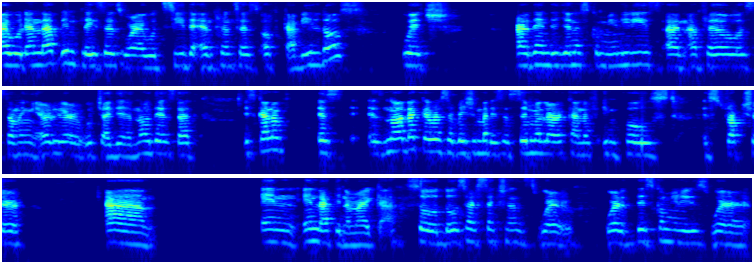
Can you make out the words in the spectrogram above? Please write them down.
I would end up in places where I would see the entrances of cabildos, which are the indigenous communities. And Alfredo was telling me earlier, which I didn't this, that it's kind of, it's, it's not like a reservation, but it's a similar kind of imposed structure um, in, in Latin America. So those are sections where, where these communities were,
